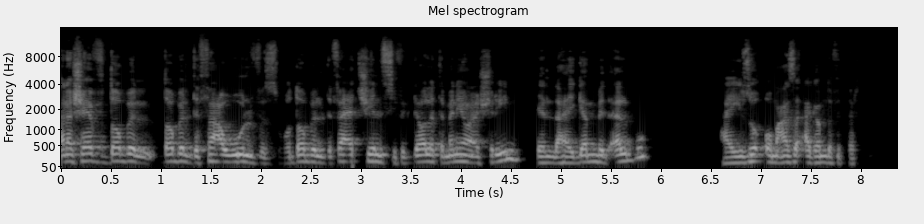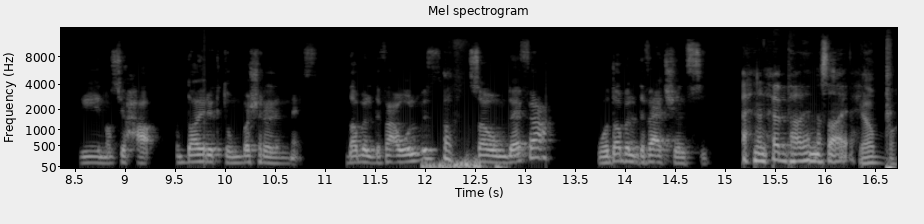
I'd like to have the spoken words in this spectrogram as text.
أنا شايف double double دفاع وولفز و double دفاع تشيلسي في الجوله 28 اللي هيجمد قلبه هيزقه معاه زقه جامدة في الترتيب. دي نصيحة direct ومباشرة للناس. double دفاع وولفز so مدافع و double دفاع تشيلسي. إحنا نحب هذه النصائح. يابا.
